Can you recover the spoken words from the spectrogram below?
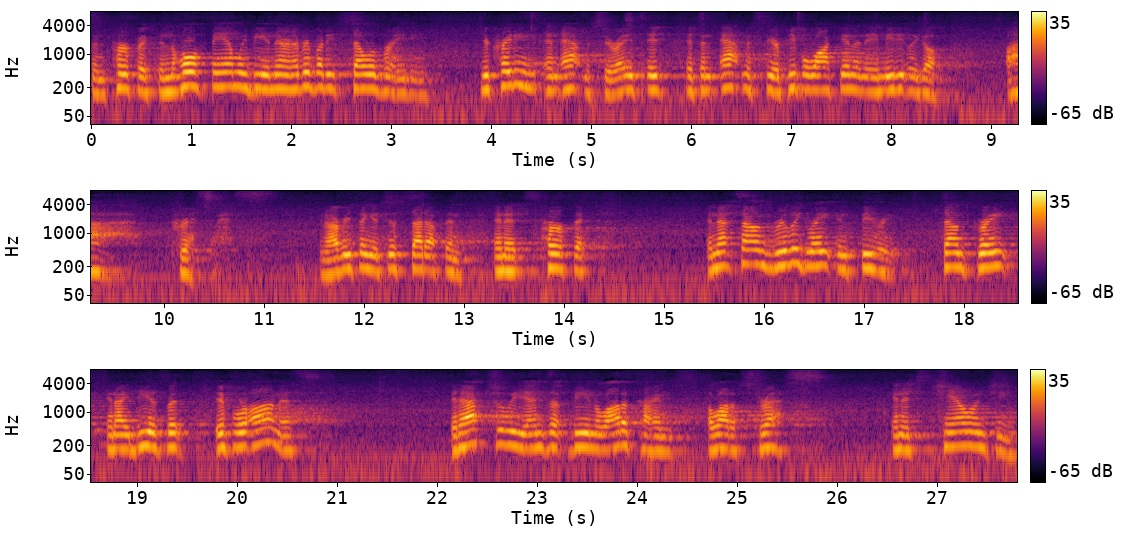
and perfect and the whole family being there and everybody's celebrating. You're creating an atmosphere, right? It's, it, it's an atmosphere. People walk in and they immediately go, ah, Christmas. You know, everything is just set up and, and it's perfect. And that sounds really great in theory. Sounds great in ideas, but if we're honest, it actually ends up being a lot of times a lot of stress. And it's challenging.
